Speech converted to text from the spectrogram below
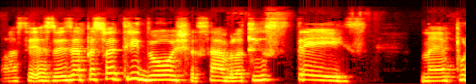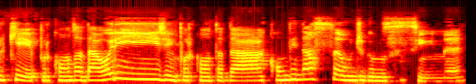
Ela, às vezes a pessoa é tridosha, sabe? Ela tem os três, né? Por quê? Por conta da origem, por conta da combinação, digamos assim, né?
